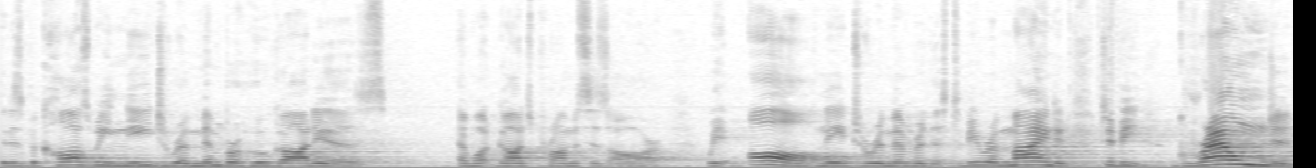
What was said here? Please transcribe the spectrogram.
It is because we need to remember who God is and what God's promises are. We all need to remember this, to be reminded, to be grounded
